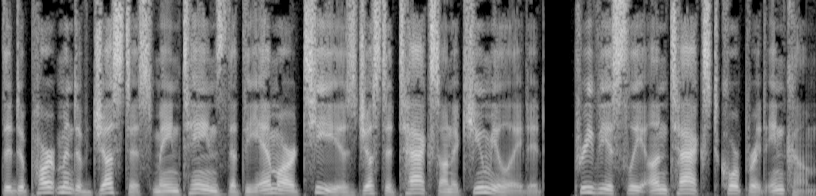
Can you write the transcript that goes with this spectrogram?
the Department of Justice maintains that the MRT is just a tax on accumulated, previously untaxed corporate income.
